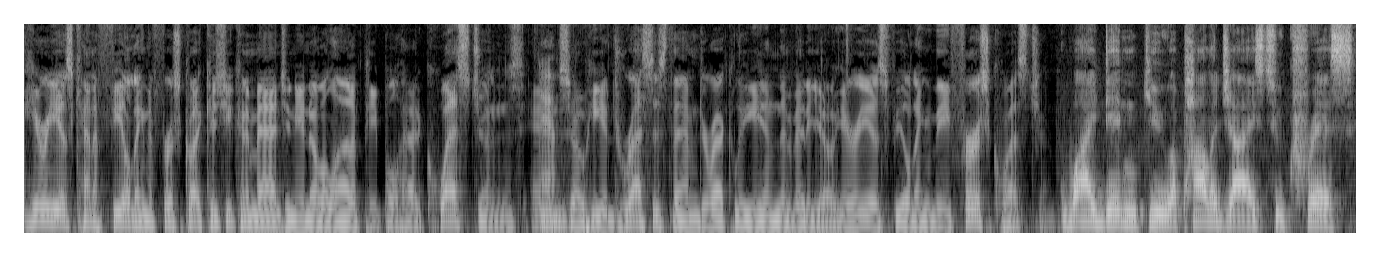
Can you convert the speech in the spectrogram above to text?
here he is kind of fielding the first question because you can imagine, you know, a lot of people had questions, and Yeah. so he addresses them directly in the video. Here he is fielding the first question. Why didn't you apologize to Chris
